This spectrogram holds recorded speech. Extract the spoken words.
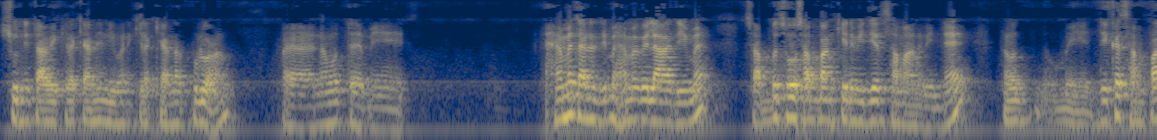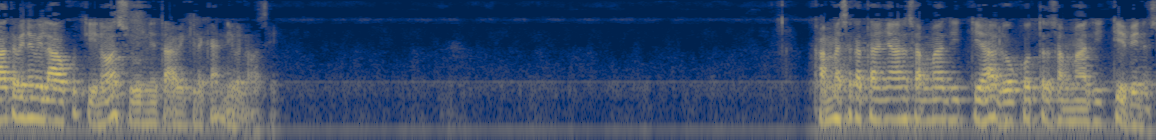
ශුන්‍යතාවය කියලා කියන්නේ නිවන කියලා කියන්නත් පුළුවන්. නමුත් මේ හැම තැනදීම හැම වෙලාවෙදීම සබ්බසෝ සබ්බං කියන විදිහට සමාන වෙන්නේ නමුත් මේ දෙක සම්පාත වෙන වෙලාවකුත් තියෙනවා ශූන්‍යතාවය කියලා කියන්නේ නිවන වශයෙන්. කම්මසගත ඥාන සම්මාදිට්ඨිය ලෝකෝත්තර සම්මාදිට්ඨිය වෙනස.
